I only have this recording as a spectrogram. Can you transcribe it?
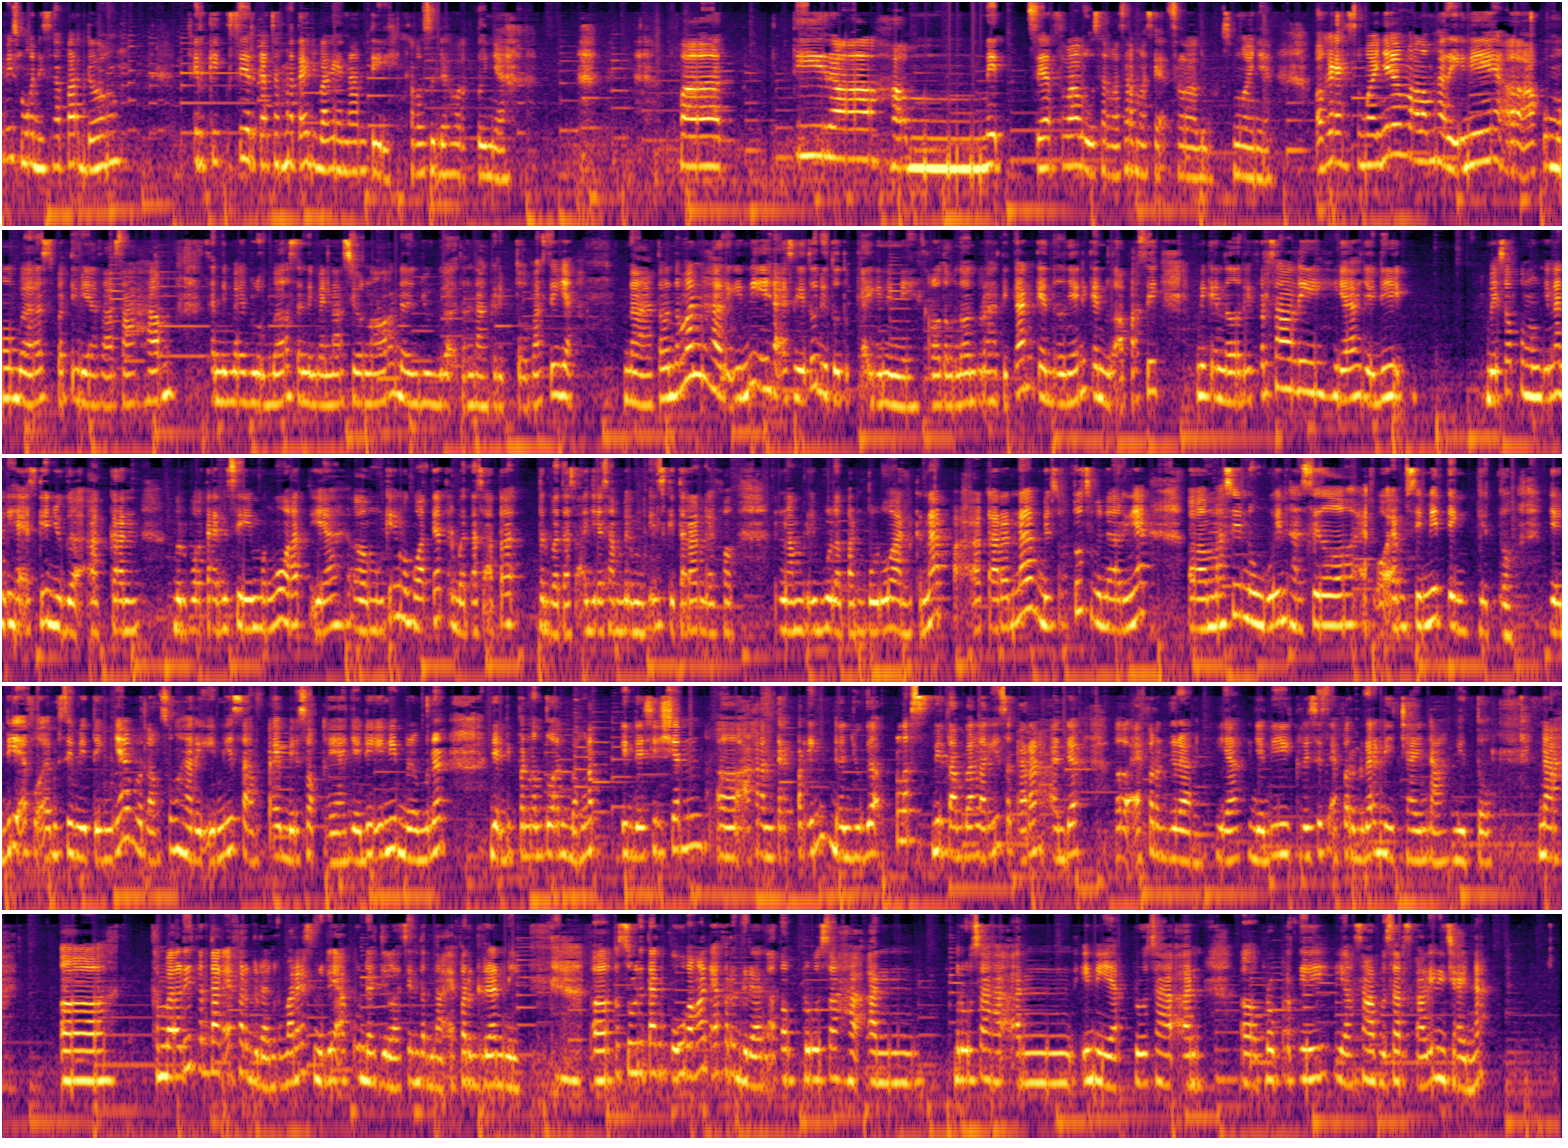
Haimis mau disapa dong. Firkiksir kacamatanya dipakai nanti kalau sudah waktunya. Fatira Hamid sehat selalu sama-sama sehat selalu semuanya. Oke semuanya malam hari ini uh, aku mau bahas seperti biasa saham, sentimen global, sentimen nasional dan juga tentang kripto pastinya. Nah, teman-teman hari ini IHSG itu ditutup kayak gini nih. Kalau teman-teman perhatikan candlenya ini candle apa sih? Ini candle reversal nih ya. Jadi besok kemungkinan IHSG juga akan berpotensi menguat ya. E, mungkin menguatnya terbatas atau terbatas aja sampai mungkin sekitaran level 6080-an kenapa? Karena besok tuh sebenarnya e, masih nungguin hasil FOMC meeting gitu. Jadi FOMC meetingnya berlangsung hari ini sampai besok ya. Jadi ini benar-benar jadi penentuan banget indecision e, akan tapering dan juga plus ditambah lagi sekarang ada e, Evergrande ya. Jadi krisis Evergrande Evergrande di China gitu. Nah, uh, kembali tentang Evergrande kemarin sebenarnya aku udah jelasin tentang Evergrande nih uh, kesulitan keuangan Evergrande atau perusahaan perusahaan ini ya perusahaan uh, properti yang sangat besar sekali di China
